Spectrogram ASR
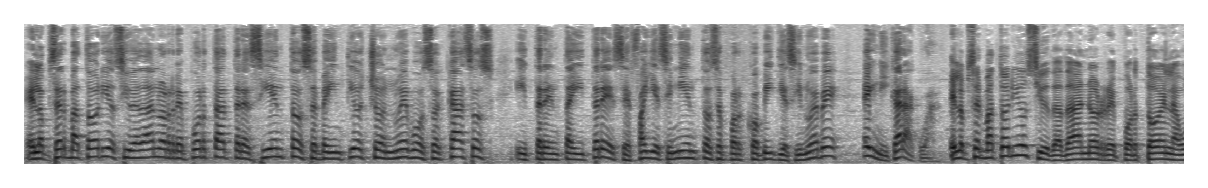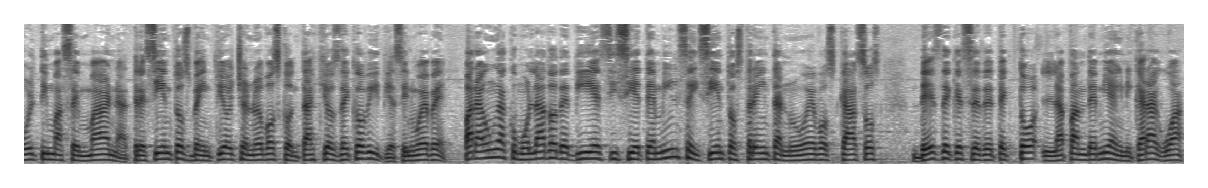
El Observatorio Ciudadano reporta 328 nuevos casos y 33 fallecimientos por COVID-19 en Nicaragua. El Observatorio Ciudadano reportó en la última semana 328 nuevos contagios de COVID-19 para un acumulado de 17.630 nuevos casos desde que se detectó la pandemia en Nicaragua.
